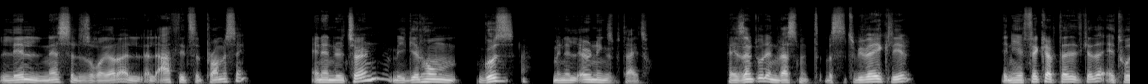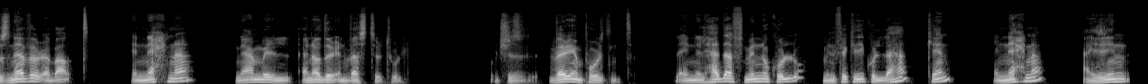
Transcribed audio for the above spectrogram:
للناس الصغيرة ال athletes ال promising in in return بيجي لهم جزء من ال earnings بتاعتهم. فهي زي ما تقول investment بس to be very clear إن هي الفكرة ابتدت كده. It was never about إن إحنا نعمل another investor tool which is very important. لأن الهدف منه كله من الفكرة دي كلها كان إن إحنا عايزين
